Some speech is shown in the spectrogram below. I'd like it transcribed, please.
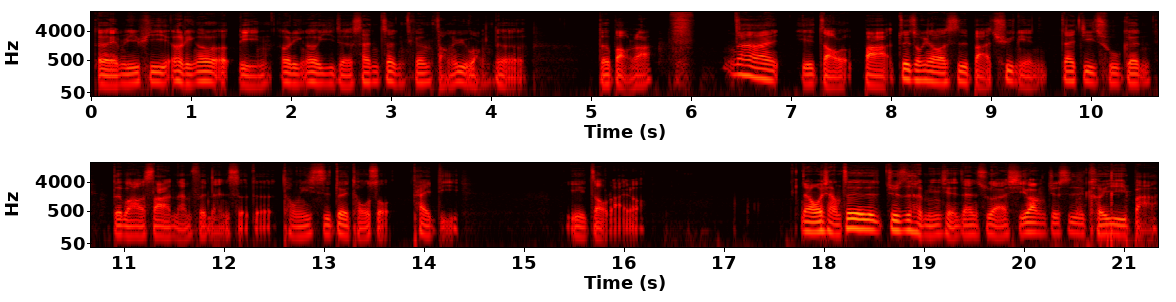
的 MVP、二零二零、二零二一的三振跟防御王的德保拉。那也找了，把最重要的是把去年在季初跟德保拉杀难分难舍的同一师队投手泰迪也找来了。那我想这就是很明显的战术啊，希望就是可以把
